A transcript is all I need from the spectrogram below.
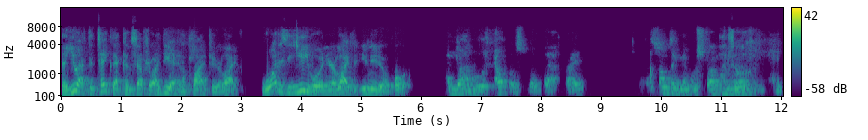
Now you have to take that conceptual idea and apply it to your life. What is the evil in your life that you need to abhor? And God will help us with that, right? It's something that we're struggling with, Absolutely. and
